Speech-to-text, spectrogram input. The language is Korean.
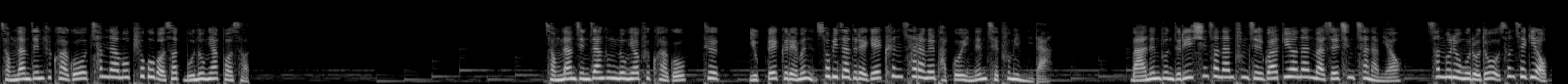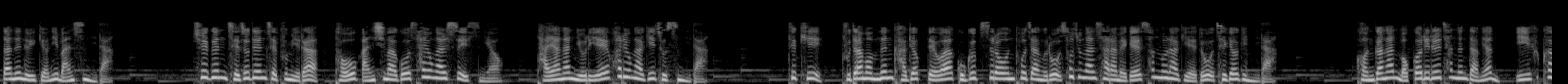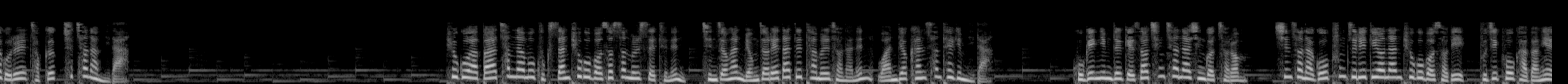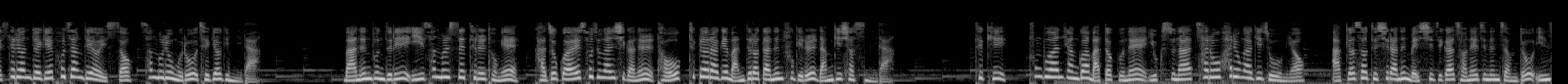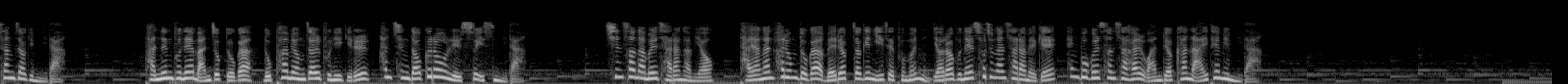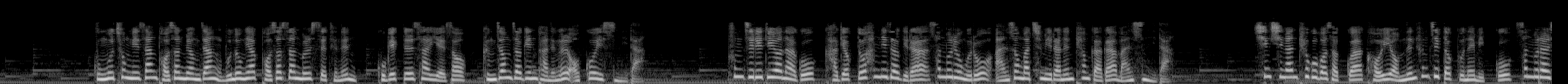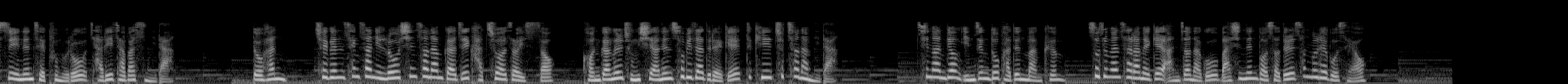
정남진 흑화고 참나무 표고버섯 무농약 버섯 정남진장 흑농협 흑화고 특 600g은 소비자들에게 큰 사랑을 받고 있는 제품입니다. 많은 분들이 신선한 품질과 뛰어난 맛을 칭찬하며 선물용으로도 손색이 없다는 의견이 많습니다. 최근 제조된 제품이라 더욱 안심하고 사용할 수 있으며 다양한 요리에 활용하기 좋습니다. 특히 부담 없는 가격대와 고급스러운 포장으로 소중한 사람에게 선물하기에도 제격입니다. 건강한 먹거리를 찾는다면 이 흑화고를 적극 추천합니다. 표고아빠 참나무 국산 표고버섯 선물 세트는 진정한 명절의 따뜻함을 전하는 완벽한 선택입니다. 고객님들께서 칭찬하신 것처럼 신선하고 품질이 뛰어난 표고버섯이 부직포 가방에 세련되게 포장되어 있어 선물용으로 제격입니다. 많은 분들이 이 선물 세트를 통해 가족과의 소중한 시간을 더욱 특별하게 만들었다는 후기를 남기셨습니다. 특히 풍부한 향과 맛 덕분에 육수나 차로 활용하기 좋으며 아껴서 드시라는 메시지가 전해지는 점도 인상적입니다. 받는 분의 만족도가 높아 명절 분위기를 한층 더 끌어올릴 수 있습니다. 신선함을 자랑하며 다양한 활용도가 매력적인 이 제품은 여러분의 소중한 사람에게 행복을 선사할 완벽한 아이템입니다. 국무총리상 버섯 명장 무농약 버섯 선물 세트는 고객들 사이에서 긍정적인 반응을 얻고 있습니다. 품질이 뛰어나고 가격도 합리적이라 선물용으로 안성맞춤이라는 평가가 많습니다. 싱싱한 표고버섯과 거의 없는 흠집 덕분에 믿고 선물할 수 있는 제품으로 자리 잡았습니다. 또한 최근 생산일로 신선함까지 갖추어져 있어 건강을 중시하는 소비자들에게 특히 추천합니다. 친환경 인증도 받은 만큼 소중한 사람에게 안전하고 맛있는 버섯을 선물해보세요.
